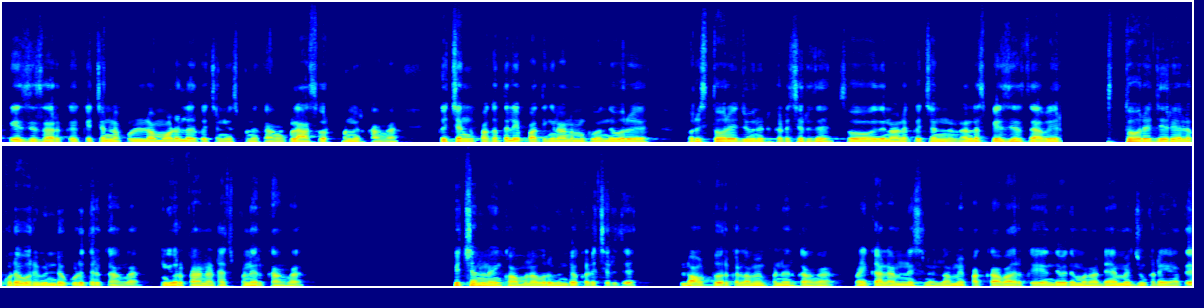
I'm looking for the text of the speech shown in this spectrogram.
ஸ்பேசஸாக இருக்குது கிச்சனில் ஃபுல்லாக மாடுலர் கிச்சன் யூஸ் பண்ணியிருக்காங்க கிளாஸ் ஒர்க் பண்ணியிருக்காங்க கிச்சனுக்கு பக்கத்துலேயே பார்த்தீங்கன்னா நமக்கு வந்து ஒரு ஒரு ஸ்டோரேஜ் யூனிட் கிடச்சிருது. ஸோ இதனால் கிச்சன் நல்ல ஸ்பேசியஸாகவே இருக்கு ஸ்டோரேஜ் ஏரியாவில் கூட ஒரு விண்டோ கொடுத்துருக்காங்க. இங்கே ஒரு ஃபேன் அட்டாச் பண்ணியிருக்காங்க கிச்சன்லையும் காமனாக ஒரு விண்டோ கிடச்சிருது. லாஃப்ட் ஒர்க் எல்லாமே பண்ணியிருக்காங்க மைக்கா லேமினேஷன் எல்லாமே பக்காவாக இருக்குது எந்த விதமான டேமேஜும் கிடையாது.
